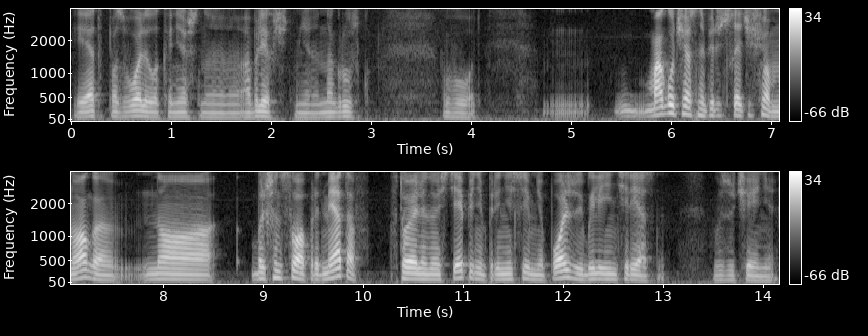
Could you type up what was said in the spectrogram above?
и это позволило, конечно, облегчить мне нагрузку. Вот. Могу честно перечислять еще много, но большинство предметов в той или иной степени принесли мне пользу и были интересны в изучении.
